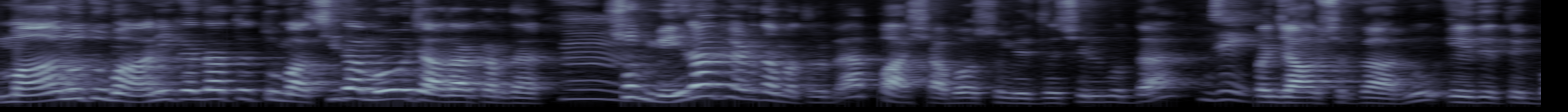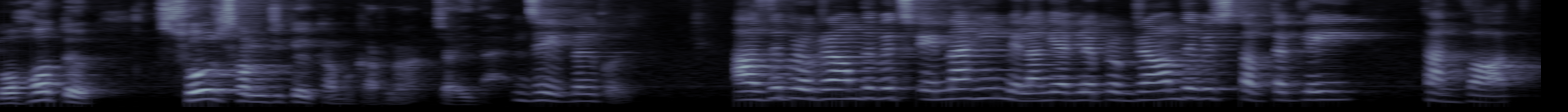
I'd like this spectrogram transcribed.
ਮਾਂ ਨੂੰ ਤੂੰ ਮਾਂ ਨਹੀਂ ਕਹਿੰਦਾ ਤੇ ਤੂੰ ਮਾਸੀ ਦਾ ਮੋਹ ਜ਼ਿਆਦਾ ਕਰਦਾ ਸੋ ਮੇਰਾ ਕਹਿਣ ਦਾ ਮਤਲਬ ਹੈ ਭਾਸ਼ਾ ਬਹੁਤ ਸੰਵੇਦਨਸ਼ੀਲ ਮੁੱਦਾ ਹੈ। ਪੰਜਾਬ ਸਰਕਾਰ ਨੂੰ ਇਹਦੇ ਤੇ ਬਹੁਤ ਸੋਚ ਸਮਝ ਕੇ ਕੰਮ ਕਰਨਾ ਚਾਹੀਦਾ ਹੈ। ਜੀ ਬਿਲਕੁਲ। ਅੱਜ ਦੇ ਪ੍ਰੋਗਰਾਮ ਦੇ ਵਿੱਚ ਇੰਨਾ ਹੀ। ਮਿਲਾਂਗੇ ਅਗਲੇ ਪ੍ਰੋਗਰਾਮ ਦੇ ਵਿੱਚ। ਤਬ ਤੱਕ ਲਈ ਧੰਨਵਾਦ।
